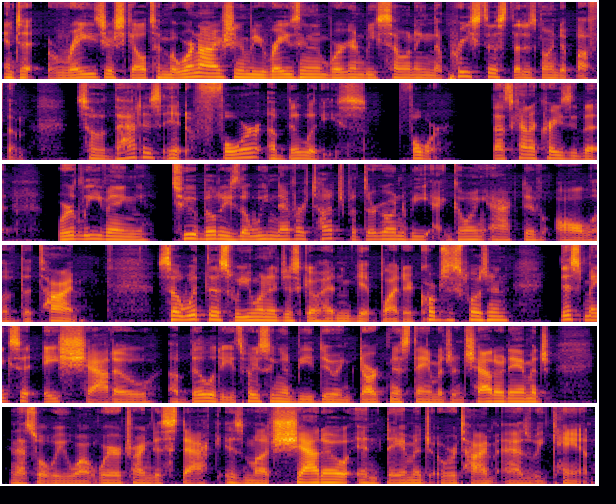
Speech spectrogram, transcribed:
and to raise your skeleton, but we're not actually going to be raising them. We're going to be summoning the priestess that is going to buff them. So that is it. Four abilities. Four. That's kind of crazy that we're leaving two abilities that we never touch, but they're going to be going active all of the time. So with this, we want to just go ahead and get Blighted Corpse Explosion. This makes it a shadow ability. It's basically going to be doing darkness damage and shadow damage, and that's what we want. We're trying to stack as much shadow and damage over time as we can.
